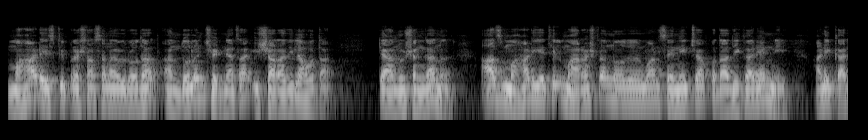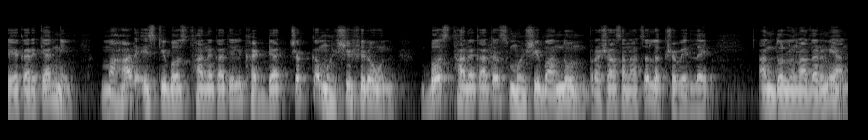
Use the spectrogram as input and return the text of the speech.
महाड एस टी प्रशासनाविरोधात आंदोलन छेडण्याचा इशारा दिला होता. त्या अनुषंगानं आज महाड येथील महाराष्ट्र नवनिर्माण सेनेच्या पदाधिकाऱ्यांनी आणि कार्यकर्त्यांनी महाड एस टी बसस्थानकातील खड्ड्यात चक्क म्हशी फिरवून बस स्थानकातच म्हशी बांधून प्रशासनाचं लक्ष वेधलंय. आंदोलनादरम्यान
